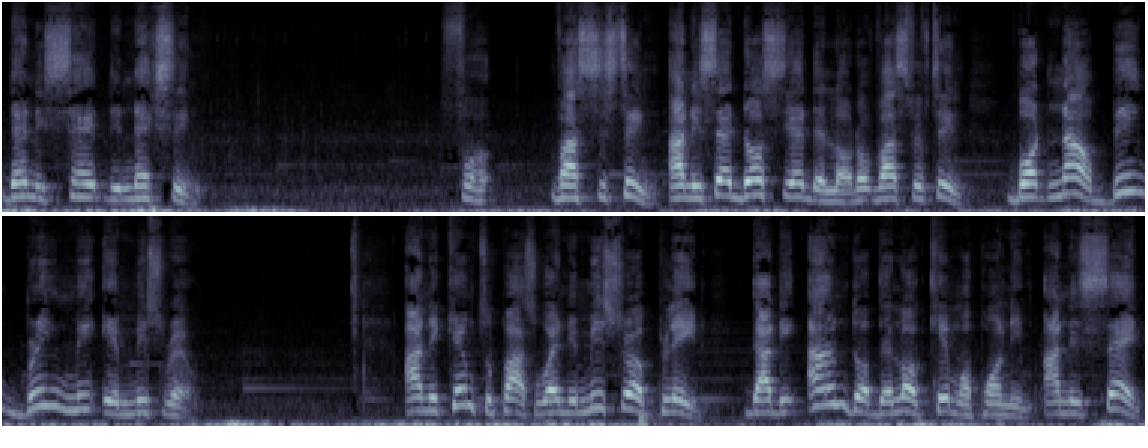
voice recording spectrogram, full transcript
Then he said the next thing for verse 16. And he said, Thus said the Lord. Or verse 15. But now bring, bring me a minstrel. And it came to pass when the minstrel played that the hand of the Lord came upon him. And he said,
